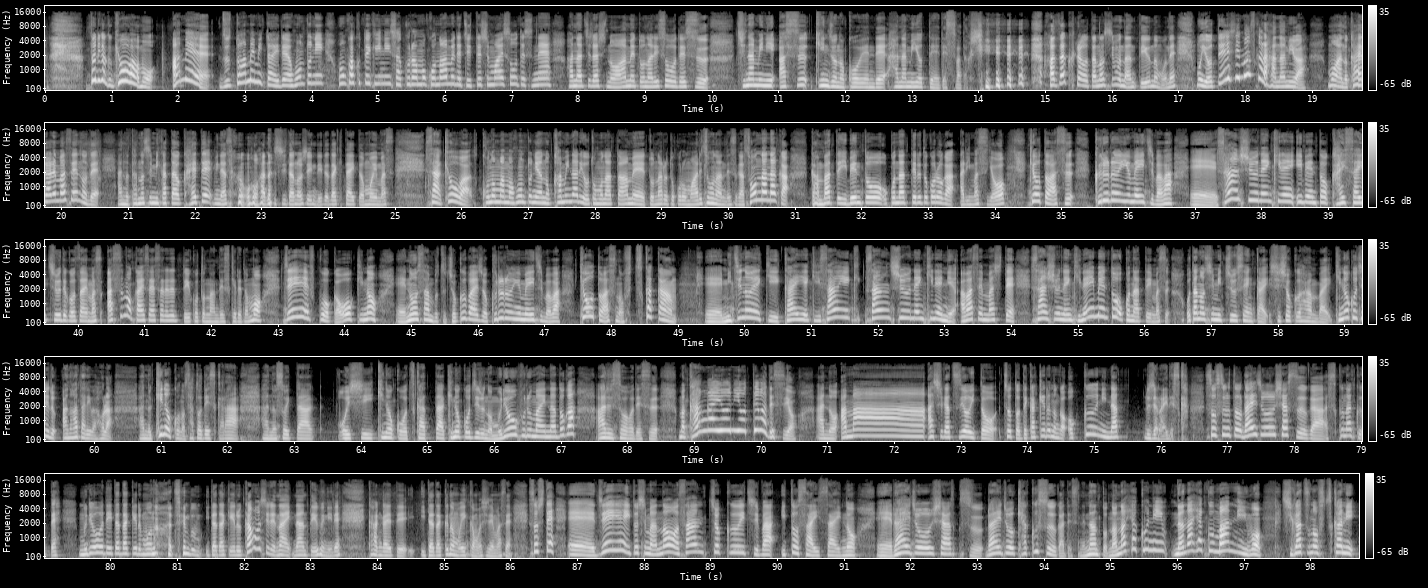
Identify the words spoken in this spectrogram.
とにかく今日はもう雨ずっと雨みたいで本当に本格的に桜もこの雨で散ってしまいそうですね。花散らしの雨となりそうです。ちなみに明日近所の公園で花見予定です私。葉桜を楽しむなんていうのもねもう予定してますから花見は。もうあの変えられませんのであの楽しみ方を変えて皆さんお話楽しんでいただきたいと思います。さあ今日はこのまま本当にあの雷を伴った雨となるところもありそうなんですがそんな中頑張ってイベントを行っているところがありますよ。今日と明日くるるん夢市場は、えー、3周年記念イベント開催中でございます。明日も開催されるということなんですけれども JA 福岡大木の、えー、農産物直売所くるるん夢市場は今日と明日の2日間、えー、道の駅開駅 3, 駅3周年記念に合わせまして3周年記念イベントを行っています。お楽しみ抽選会試食販売きのこ汁あの辺りはほらあのきのこの里ですからあのそういった美味しいきのこを使ったきのこ汁の無料振る舞いなどがあるそうです。まあ、考えようによってはですよあの雨足が強いとちょっと出かけるのが億劫になってるじゃないですか。そうすると来場者数が少なくて無料でいただけるものは全部いただけるかもしれないなんていうふうにね考えていただくのもいいかもしれません。そして、えー、JA 糸島の産直市場糸さいさいの、えー、来場者数来場客数がですねなんと700人700万人を4月の2日に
